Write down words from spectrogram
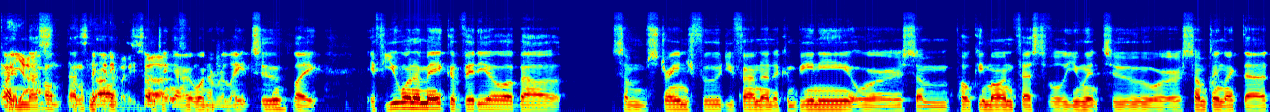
Oh, yeah, I that's, don't- I don't that's think not anybody something does. I want to relate to. Like, if you want to make a video about some strange food you found at a conveni or some Pokemon festival you went to or something like that,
